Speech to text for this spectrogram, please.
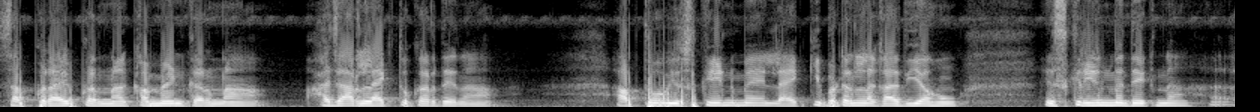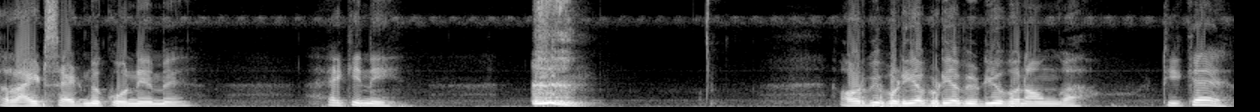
सब्सक्राइब करना, कमेंट करना, हज़ार लाइक तो कर देना। अब तो स्क्रीन में लाइक की बटन लगा दिया हूँ। स्क्रीन में देखना राइट साइड में कोने में, है कि नहीं? और भी बढ़िया बढ़िया वीडियो बनाऊँगा, ठीक है?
